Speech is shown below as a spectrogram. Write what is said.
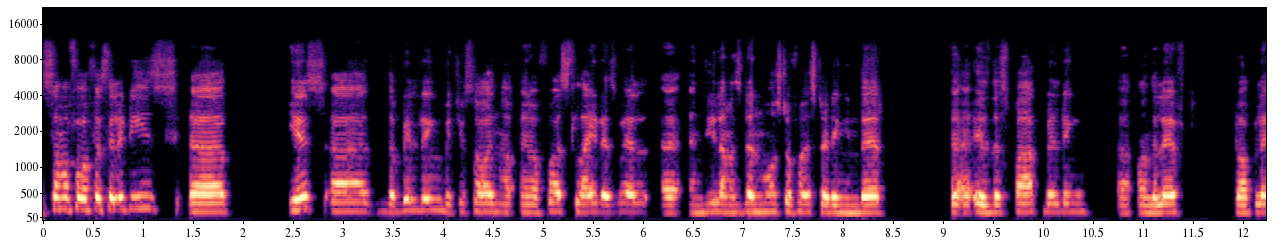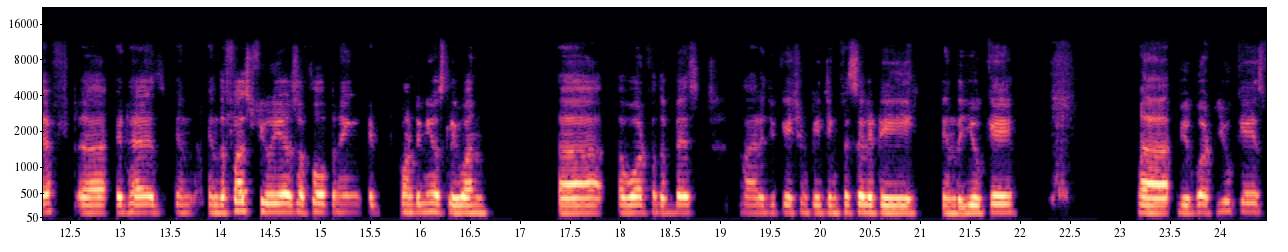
some of our facilities, uh, yes, uh, the building which you saw in our, in our first slide as well, uh, and Neelam has done most of her studying in there, uh, is the Spark building uh, on the left, top left. Uh, it has in in the first few years of opening, it continuously won uh, award for the best higher education teaching facility in the UK. Uh, we've got UK's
